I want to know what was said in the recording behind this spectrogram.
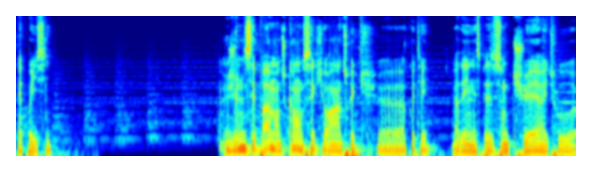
Il y a quoi ici? Je ne sais pas, mais en tout cas, on sait qu'il y aura un truc euh, à côté. Regardez, une espèce de sanctuaire et tout.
